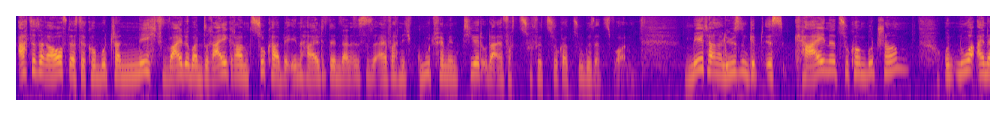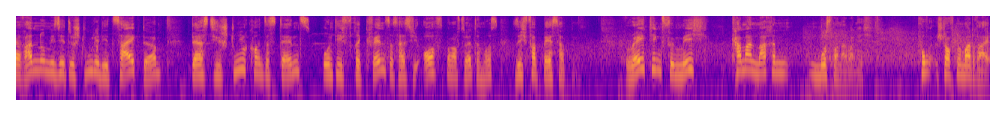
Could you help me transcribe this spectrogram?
Achtet darauf, dass der Kombucha nicht weit über 3 Gramm Zucker beinhaltet, denn dann ist es einfach nicht gut fermentiert oder einfach zu viel Zucker zugesetzt worden. Meta-Analysen gibt es keine zu Kombucha und nur eine randomisierte Studie, die zeigte, dass die Stuhlkonsistenz und die Frequenz, das heißt wie oft man auf Toilette muss, sich verbesserten. Rating für mich kann man machen, muss man aber nicht. Punkt, Stoff Nummer 3.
